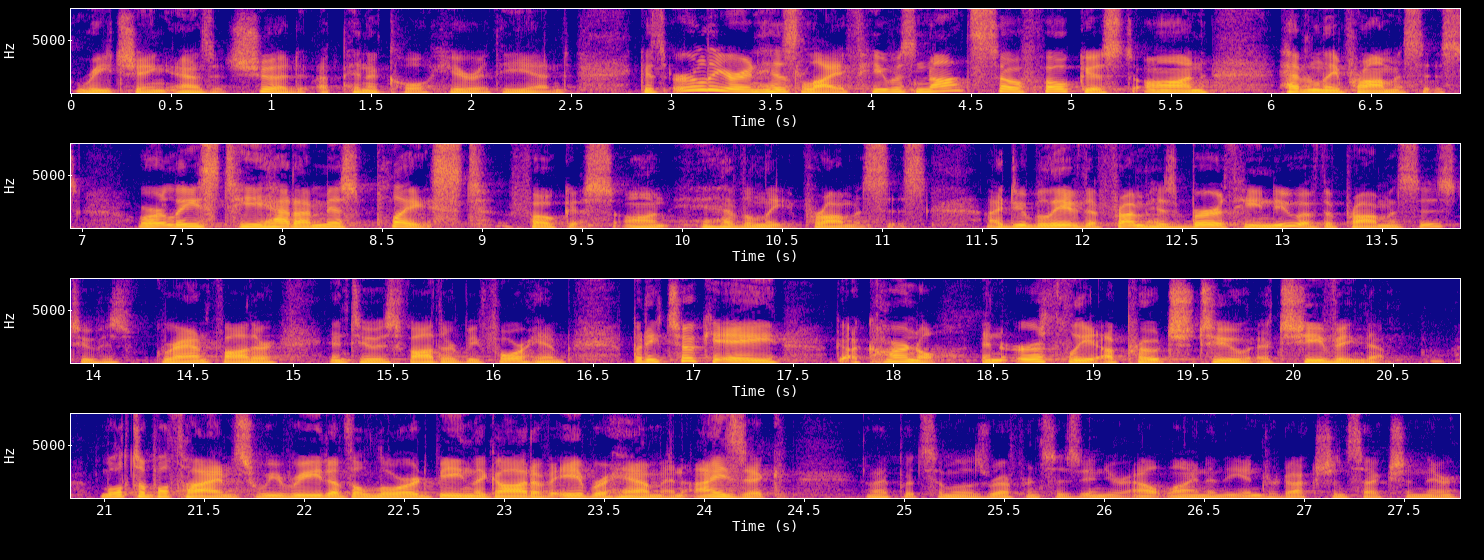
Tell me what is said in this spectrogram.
reaching, as it should, a pinnacle here at the end. Because earlier in his life, he was not so focused on heavenly promises, or at least he had a misplaced focus on heavenly promises. I do believe that from his birth, he knew of the promises to his grandfather and to his father before him, but he took a, a carnal, an earthly approach to achieving them. Multiple times we read of the Lord being the God of Abraham and Isaac, and I put some of those references in your outline in the introduction section there.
